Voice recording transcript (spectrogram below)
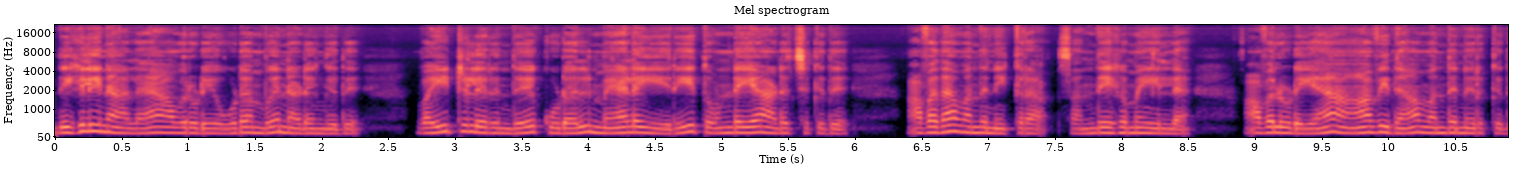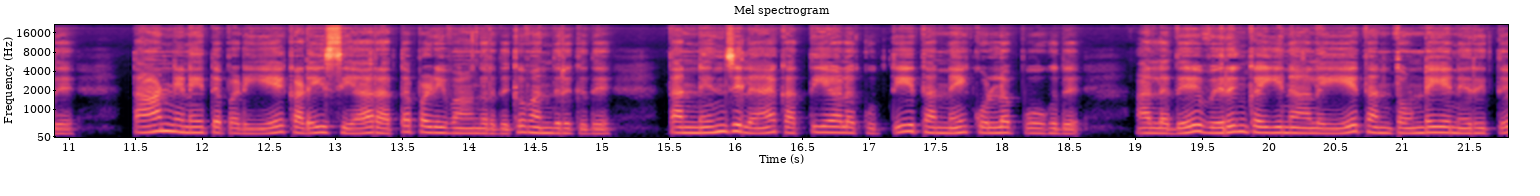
திகிலினால் அவருடைய உடம்பு நடுங்குது. வயிற்றிலிருந்து குடல் மேலே ஏறி தொண்டையை அடைச்சிக்குது அவ தான் வந்து நிற்கிறா சந்தேகமே இல்லை அவளுடைய ஆவிதான் வந்து நிற்குது. தான் நினைத்தபடியே கடைசியாக ரத்தப்பழி வாங்கிறதுக்கு வந்திருக்குது. தன் நெஞ்சில கத்தியால் குத்தி தன்னை கொல்லப் போகுது. அல்லது வெறுங்கையினாலேயே தன் தொண்டையை நெரித்து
